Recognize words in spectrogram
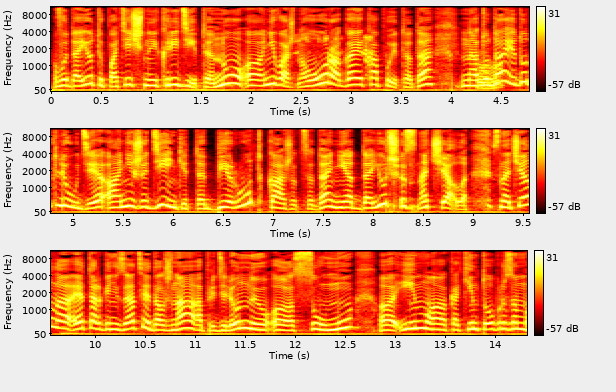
выдает ипотечные кредиты. Ну, э, неважно, о, рога и копыта, да. Угу. Туда идут люди, а они же деньги-то берут, кажется, да, не отдают же сначала. Сначала эта организация должна определенную сумму им каким-то образом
